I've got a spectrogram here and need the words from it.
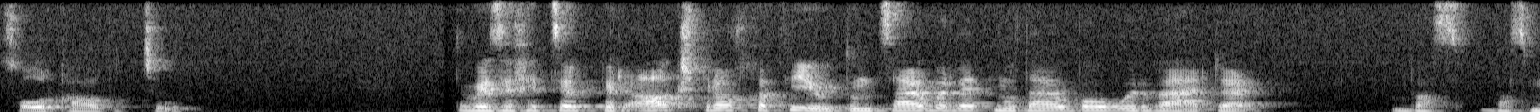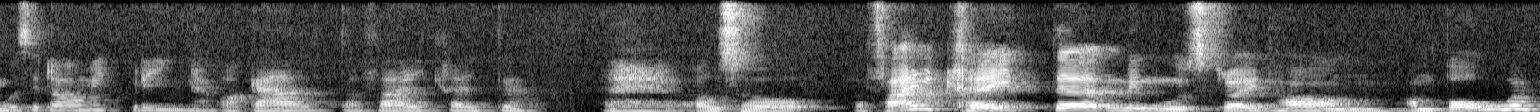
Sorge haben dazu. Wenn sich jetzt jemand angesprochen fühlt und selber Modellbauer werden was, was muss er da mitbringen? An Geld, an Fähigkeiten? Äh, also Fähigkeiten, man muss Freude haben am, am Bauen.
